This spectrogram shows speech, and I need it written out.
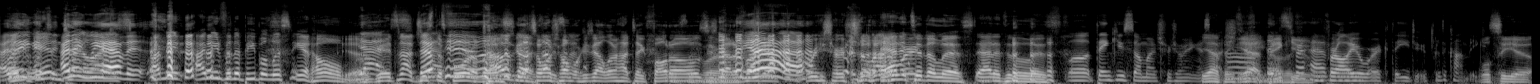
I think, it's I think we have it. I mean, I mean, for the people listening at home, Yeah. okay? Yes. it's not just That the four of us. Tyler's got so much homework. He's got to learn how to take photos. He's the got to Yeah. research. There's a lot Add it to the list. Add it to the list. Well, thank you so much for joining us. Yeah, thank you. Yeah, Thanks thank for you. having And for all your work that you do for the comedy. We'll see you.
